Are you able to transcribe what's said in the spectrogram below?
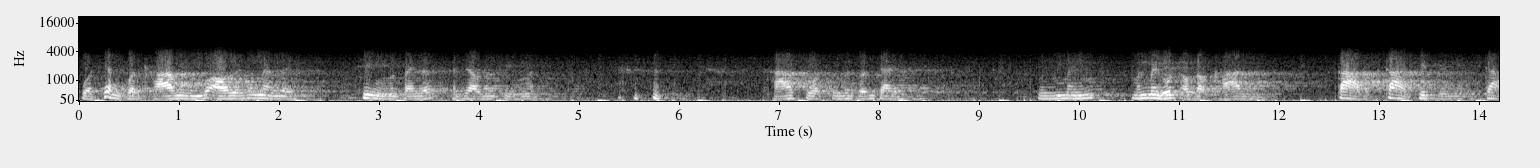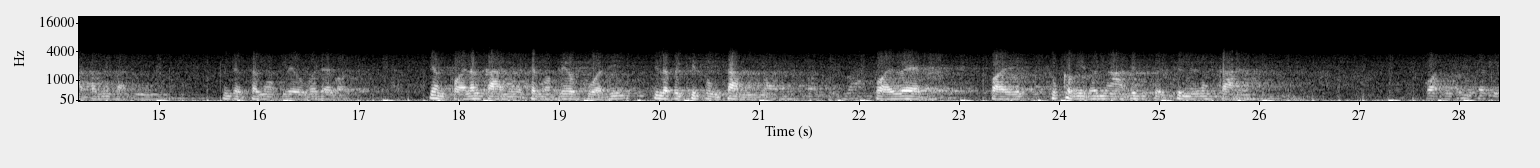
ปวดแข้งปวดขามันก็เอาเลยทั้งนั้นเลยทิ้งมันไปแล้วขันยาวจริงๆมันขาปวดมันสนใจมันมันมันไม่รุดออกดอกขานะกล้ากล้าคิดอย่างนี้กล้าปฏิบัติอย่างนี้ มันจะสงบเร็วก็ได้บอกยังปล่อยร่างกายเนี่ยสงบเร็วปวดที่ที่เราไปคิดฟุ้งซ่านปล่อยแวดปล่อยทุกขเวทนาที่มันเกิดขึ้นในร่างกายก่อนที่จะมีสติ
